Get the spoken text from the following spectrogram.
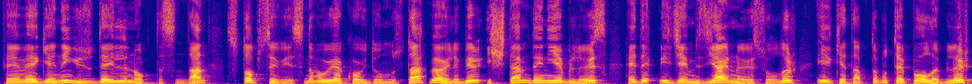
FVG'nin %50 noktasından stop seviyesini buraya koyduğumuzda böyle bir işlem deneyebiliriz. Hedefleyeceğimiz yer neresi olur? İlk etapta bu tepe olabilir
